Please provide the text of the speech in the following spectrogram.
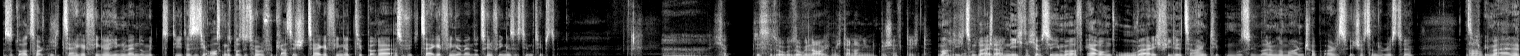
Also dort sollten die Zeigefinger hin, wenn du mit die, das ist die Ausgangsposition für klassische Zeigefingertipperei, also für die Zeigefinger, wenn du Zehnfingersystem tippst. Ah, ich habe, so, so genau habe ich mich da noch nie mit beschäftigt. Mache ich zum Beispiel nicht. Ich habe sie immer auf R und U, weil ich viele Zahlen tippen muss in meinem normalen Job als Wirtschaftsanalyst. Ja. Also Ah, ich habe immer eine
